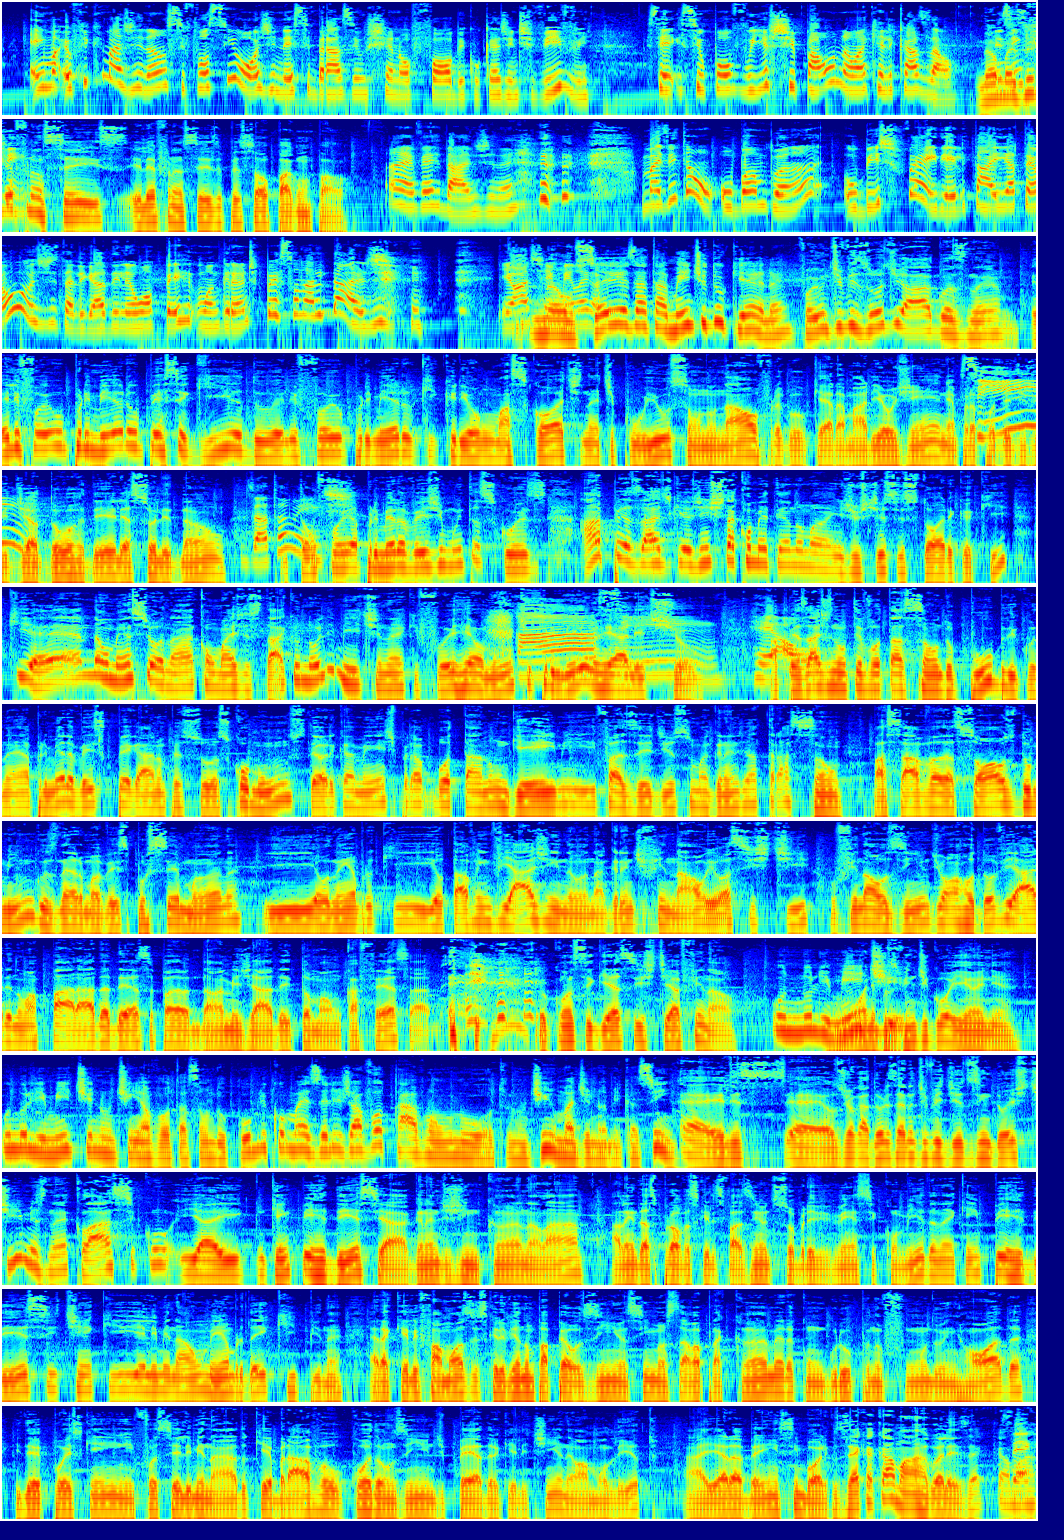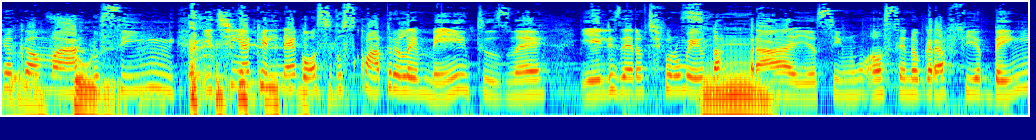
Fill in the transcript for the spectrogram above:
eu fico imaginando se fosse hoje, nesse Brasil xenofóbico que a gente vive. Se, se o povo ia chipar ou não aquele casal. Não, mas, enfim. ele é francês, ele é francês e o pessoal paga um pau. Ah, é verdade, né? Mas então, o Bambam, o bicho feio, ele tá aí até hoje, tá ligado? Ele é uma, uma grande personalidade. Eu achei Não bem legal. sei exatamente do que, né? Foi um divisor de águas, né? Ele foi o primeiro perseguido, ele foi o primeiro que criou um mascote, né? Tipo Wilson no Náufrago, que era Maria Eugênia, para poder dividir a dor dele, a solidão. Exatamente. Então foi a primeira vez de muitas coisas. Apesar de que a gente está cometendo uma injustiça histórica aqui, que é não mencionar com mais destaque o No Limite, né? Que foi realmente o Ah, primeiro reality sim. show. Real. Apesar de não ter votação do público, né? É a primeira vez que pegaram pessoas comuns, teoricamente, para botar num game e fazer disso uma grande atração. Passava só aos domingos, né? Era uma vez por semana. E eu lembro que eu tava em viagem no- na grande final e eu assisti o finalzinho de uma rodoviária numa parada dessa para dar uma mijada e tomar um café, sabe? eu consegui assistir a final. O No Um ônibus Limite, vindo de Goiânia. o No Limite não tinha a votação do público, mas eles já votavam um no outro, não tinha uma dinâmica assim? É, eles. é, os jogadores eram divididos em dois times, né? Clássico. E aí, quem perdesse a grande gincana lá, além das provas que eles faziam de sobrevivência e comida, né? Quem perdesse tinha que eliminar um membro da equipe, né? Era aquele famoso escrevia num papelzinho assim, mostrava pra câmera, com um grupo no fundo em roda. E depois, quem fosse eliminado, quebrava o cordãozinho de pedra que ele tinha, né? Um amuleto. Aí era bem simbólico. Zeca Camargo, olha aí, Zeca Camargo. Zeca um Camargo, de- sim. E tinha aquele negócio dos quatro elementos, né? E eles eram, tipo, no meio Sim. da praia, assim, uma cenografia bem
